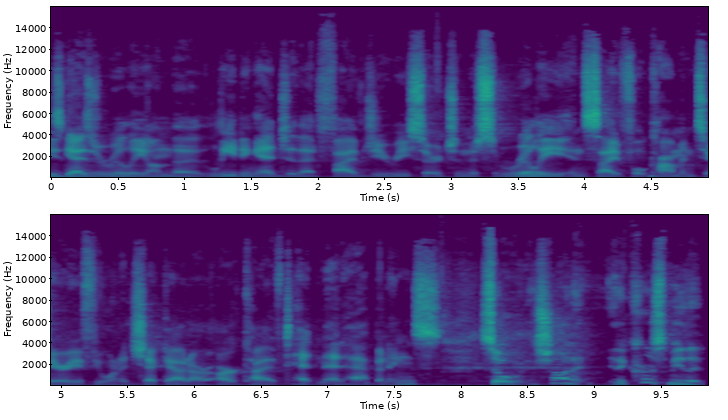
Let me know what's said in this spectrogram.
These guys are really on the leading edge of that 5G research, and there's some really insightful commentary if you want to check out our archived HetNet happenings. So, Sean, it, occurs to me that,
